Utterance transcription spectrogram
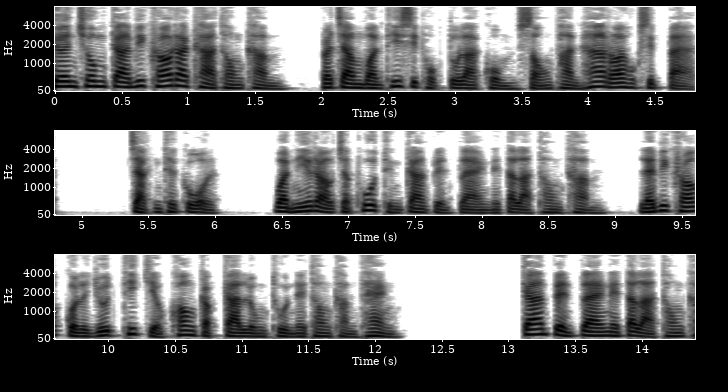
เชิญชมการวิเคราะห์ราคาทองคำประจำวันที่ 16 ตุลาคม 2568 จากอินเทอร์โกลวันนี้เราจะพูดถึงการเปลี่ยนแปลงในตลาดทองคำและวิเคราะห์กลยุทธ์ที่เกี่ยวข้องกับการลงทุนในทองคำแท่ง การเปลี่ยนแปลงในตลาดทองค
